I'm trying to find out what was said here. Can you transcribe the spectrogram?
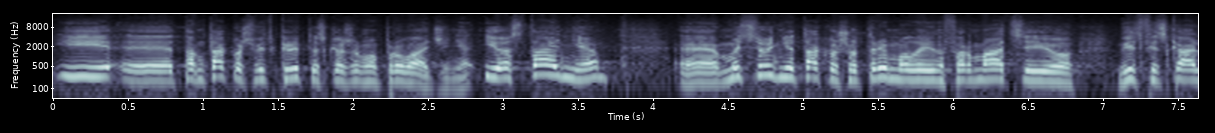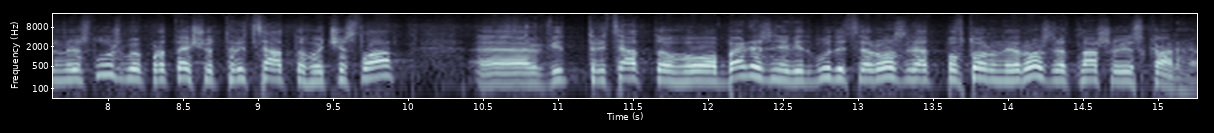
і е, там також відкрите, скажімо, провадження. І останнє, е, ми сьогодні також отримали інформацію від фіскальної служби про те, що 30 числа. Е, Від 30 березня відбудеться розгляд, повторний розгляд нашої скарги.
